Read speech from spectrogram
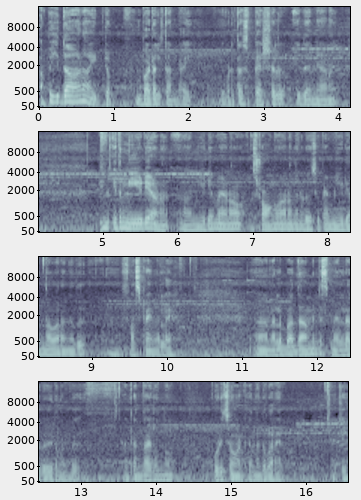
അപ്പോൾ ഇതാണ് ഐറ്റം ബഡൽ തണ്ടായി. ഇവിടുത്തെ സ്പെഷ്യൽ ഇത് തന്നെയാണ്. ഇത് മീഡിയം ആണ്. മീഡിയം വേണോ? സ്ട്രോങ് വേണോ എന്ന് എന്നോട് ചോദിച്ചപ്പോൾ മീഡിയം എന്നാണ് പറഞ്ഞത്. ഫസ്റ്റ് ടൈം അല്ലേ? നല്ല ബദാമിന്റെ സ്മെല്ലൊക്കെ വരുന്നുണ്ട്. അപ്പോൾ എന്തായാലും ഒന്ന് കുടിച്ചു മാട്ടെ എന്നിട്ട് പറയാം. ഓക്കെ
